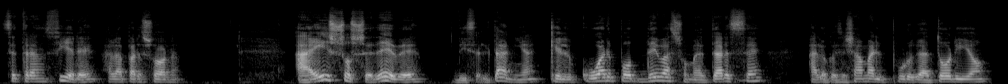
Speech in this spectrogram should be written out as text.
se transfiere a la persona. A eso se debe, dice el Tania, que el cuerpo deba someterse a lo que se llama el purgatorio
